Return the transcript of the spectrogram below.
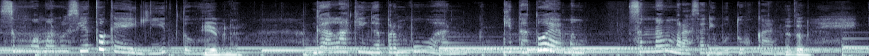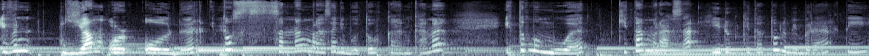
semua manusia tuh kayak gitu. Iya benar. Nggak laki nggak perempuan. Kita tuh emang senang merasa dibutuhkan. Betul. Even young or older itu senang merasa dibutuhkan. Karena itu membuat kita merasa hidup kita tuh lebih berarti.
